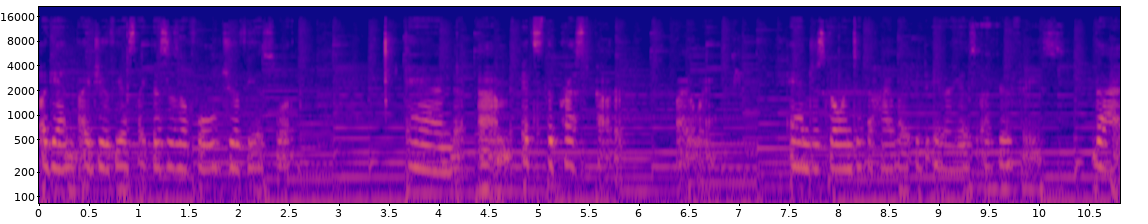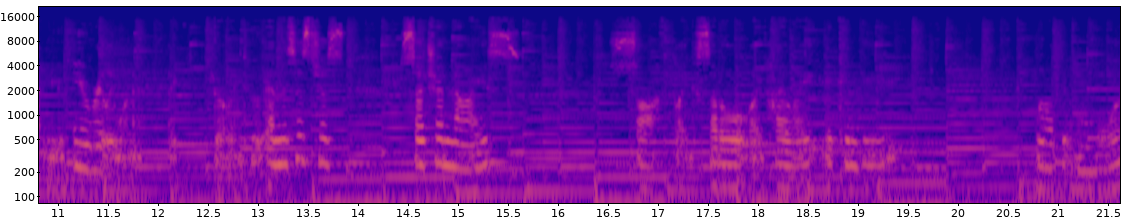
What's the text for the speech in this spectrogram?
again by Juvia's, like this is a full Juvia's look. And um, it's the pressed powder, by the way. And just go into the highlighted areas of your face that you, you really want to like go into. And this is just such a nice soft, like subtle, like highlight. It can be a little bit more,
